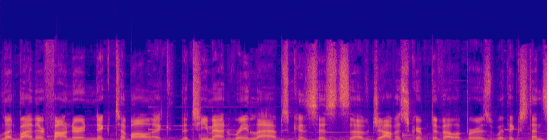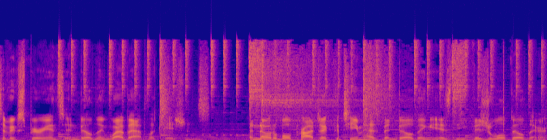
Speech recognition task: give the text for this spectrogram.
Led by their founder Nick Tabalik, the team at Ray Labs consists of JavaScript developers with extensive experience in building web applications. A notable project the team has been building is the Visual Builder,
